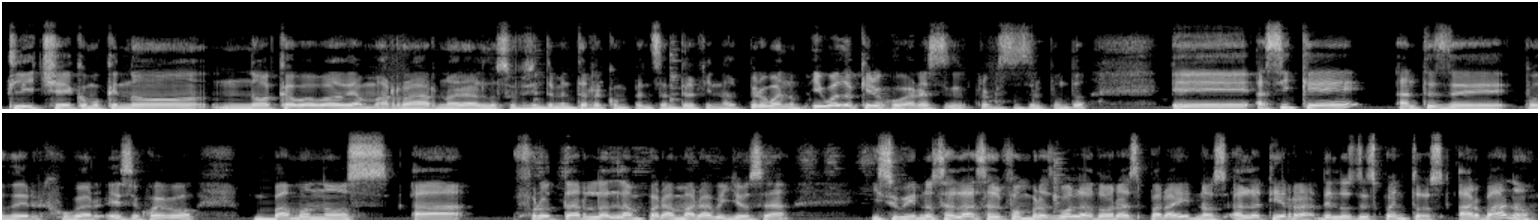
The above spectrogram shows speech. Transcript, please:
cliché, como que no, no acababa de amarrar, no era lo suficientemente recompensante al final. Pero bueno, igual lo quiero jugar, creo que ese es el punto. Eh, así que antes de poder jugar ese juego, vámonos a frotar la lámpara maravillosa y subirnos a las alfombras voladoras para irnos a la tierra de los descuentos. Arbano,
